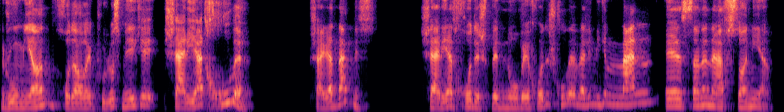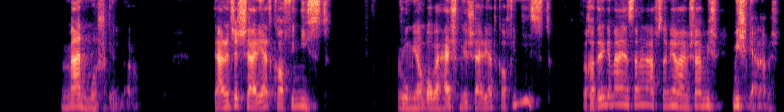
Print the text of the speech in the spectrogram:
رومیان خدا آقای پولس میگه که شریعت خوبه. شریعت بد نیست. شریعت خودش به نوبه خودش خوبه ولی میگه من احسان نفسانیم من مشکل دارم. در نتیجه شریعت کافی نیست. رومیان باب هشت میگه شریعت کافی نیست. به خاطر اینکه من انسان نفسانی هم همیشه هم میش... میشکنمش.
